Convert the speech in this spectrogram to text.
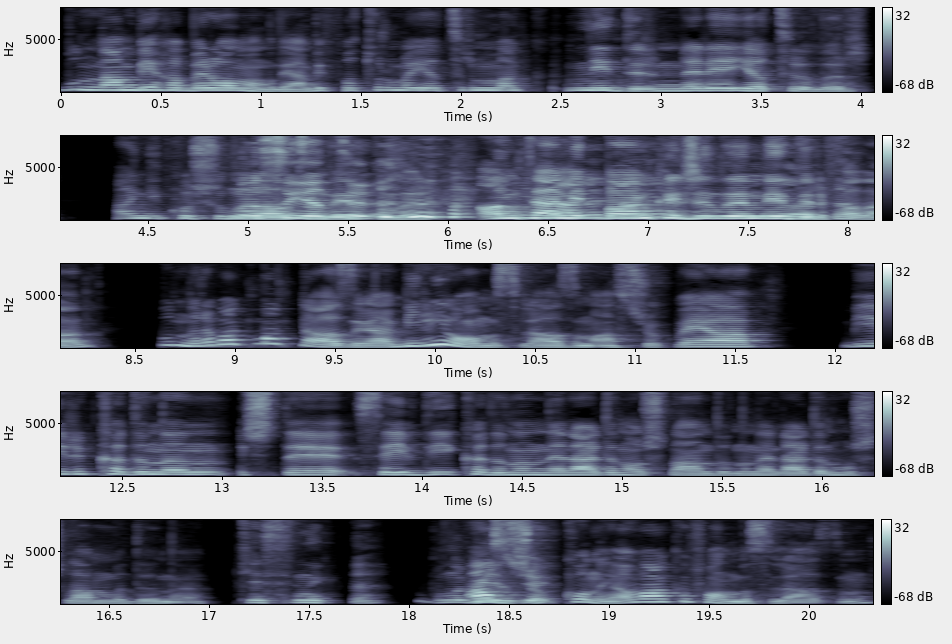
Bundan bir haber olmamalı. Yani bir fatura yatırmak nedir? Nereye yatırılır? Hangi koşullar Nasıl altında yatır- yapılır? İnternet bankacılığı nedir zaten. falan. Bunlara bakmak lazım yani biliyor olması lazım az çok veya bir kadının işte sevdiği kadının nelerden hoşlandığını, nelerden hoşlanmadığını Kesinlikle. Bunu az bilecek. çok konuya vakıf olması lazım.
